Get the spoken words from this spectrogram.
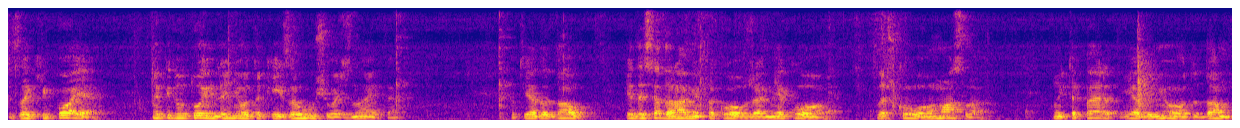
закипає, ми підготуємо для нього такий загущувач, знаєте. От я додав 50 грамів такого вже м'якого вершкового масла. Ну і тепер я до нього додам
